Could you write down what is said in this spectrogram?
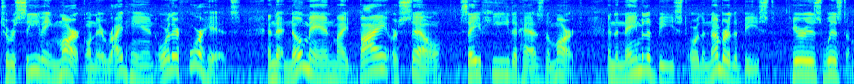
to receive a mark on their right hand or their foreheads, and that no man might buy or sell save he that has the mark, and the name of the beast or the number of the beast. Here is wisdom.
